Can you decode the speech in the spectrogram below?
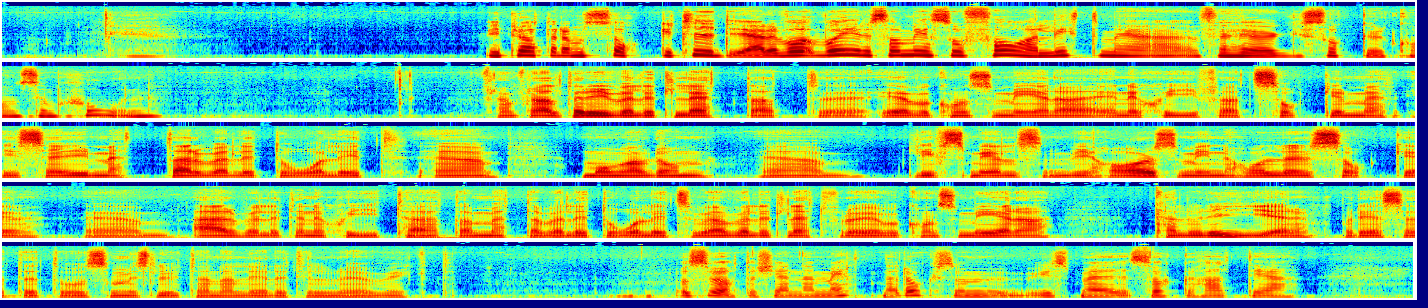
Vi pratade om socker tidigare. Vad, vad, är det som är så farligt med för hög sockerkonsumtion? Framförallt är det väldigt lätt att eh, överkonsumera energi för att socker i sig mättar väldigt dåligt. Eh, många av de eh, livsmedel som vi har som innehåller socker Ehm, är väldigt energitäta, mättar väldigt dåligt så vi har väldigt lätt för att överkonsumera kalorier på det sättet och som i slutändan leder till en övervikt. Och svårt att känna mättnad också just med sockerhaltiga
